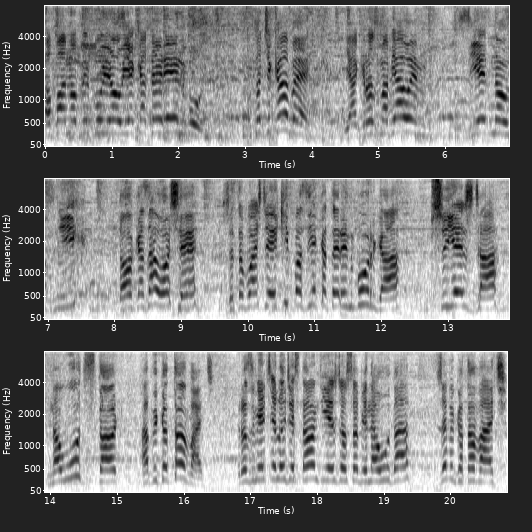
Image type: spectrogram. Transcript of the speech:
Opanowywują Jekaterynburg. Co ciekawe, jak rozmawiałem z jedną z nich, to okazało się, że to właśnie ekipa z Jekaterynburga przyjeżdża na Woodstock, aby gotować. Rozumiecie, ludzie stąd jeżdżą sobie na Łuda, żeby gotować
